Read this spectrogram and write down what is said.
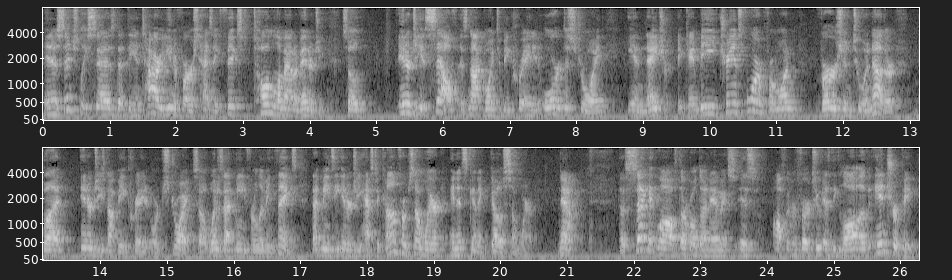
It essentially says that the entire universe has a fixed total amount of energy. So energy itself is not going to be created or destroyed in nature. It can be transformed from one version to another, but energy is not being created or destroyed. So what does that mean for living things? That means the energy has to come from somewhere and it's going to go somewhere. Now, the second law of thermodynamics is often referred to as the law of entropy.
